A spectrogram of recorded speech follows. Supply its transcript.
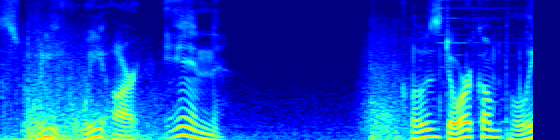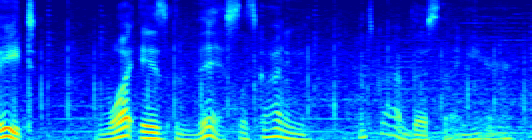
Sweet, we are in. Closed door complete. What is this? Let's go ahead and let's grab this thing here.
